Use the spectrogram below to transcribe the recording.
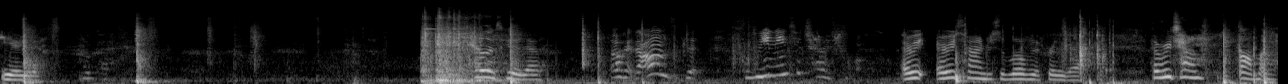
Yeah, yeah. Okay. That looks good. though. Okay, that one's good. We need to try. Every every time, just a little bit further back. Every time. Oh my god.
